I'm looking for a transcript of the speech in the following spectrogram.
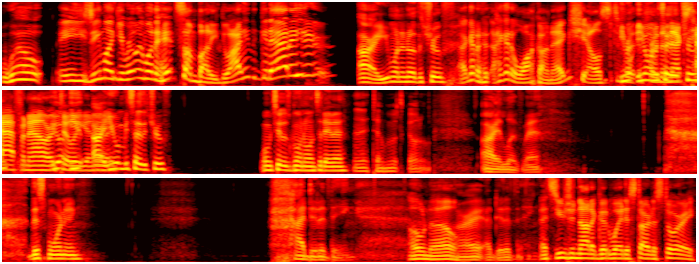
well, You seem like you really want to hit somebody. Do I need to get out of here? all right. You want to know the truth? I gotta I gotta walk on eggshells for, You- you for want me to the you the next half an hour You- until you- we get all right, you want me to tell you the truth? Want me to tell you what's going on today, man? Eh, tell me what's going on. All right, look, man. This morning, I did a thing. Oh no, All right, I did a thing. that's usually not a good way to start a story.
